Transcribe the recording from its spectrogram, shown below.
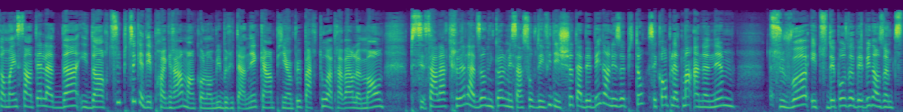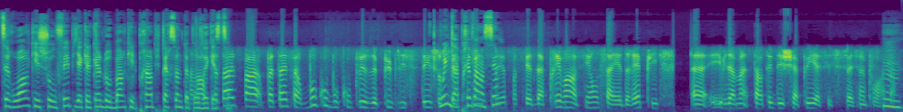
comment il se sentait là-dedans, il dort-tu? Puis tu sais qu'il y a des programmes en Colombie-Britannique, hein, puis un peu partout à travers le monde. Puis c'est- ça a l'air cruel à dire, Nicole, mais ça sauve des vies, des chutes à bébés dans les hôpitaux. C'est complètement anonyme. Tu vas et tu déposes le bébé dans un petit tiroir qui est chauffé, puis il y a quelqu'un de l'autre bord qui le prend, puis personne te pose Alors, de questions. Peut-être faire, peut-être faire beaucoup, beaucoup plus de publicité sur Oui, de la prévention. dire, parce que de la prévention, ça aiderait. Puis, euh, évidemment, tenter d'échapper à ces situations épouvantables. Hmm.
